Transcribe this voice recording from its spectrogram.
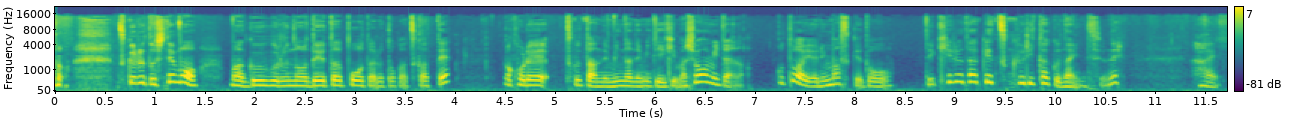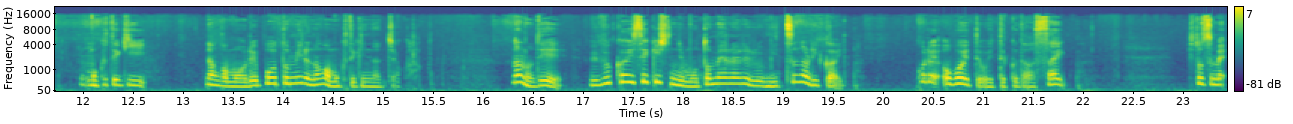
作るとしても、まあ、Google のデータポータルとか使って、まあ、これ作ったんでみんなで見ていきましょうみたいなことはやりますけどできるだけ作りたくないんですよね。はい。目的なんかもうレポート見るのが目的になっちゃうから。なので Web 解析士に求められる3つの理解。これ覚えておいてください。1つ目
